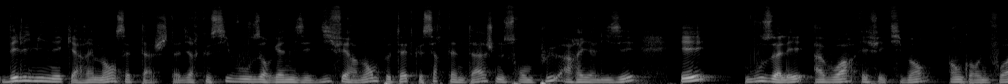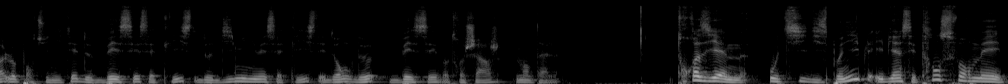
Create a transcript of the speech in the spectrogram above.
d'éliminer carrément cette tâche. C'est-à-dire que si vous vous organisez différemment, peut-être que certaines tâches ne seront plus à réaliser et vous allez avoir effectivement, encore une fois, l'opportunité de baisser cette liste, de diminuer cette liste et donc de baisser votre charge mentale. Troisième outil disponible, eh bien, c'est transformer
